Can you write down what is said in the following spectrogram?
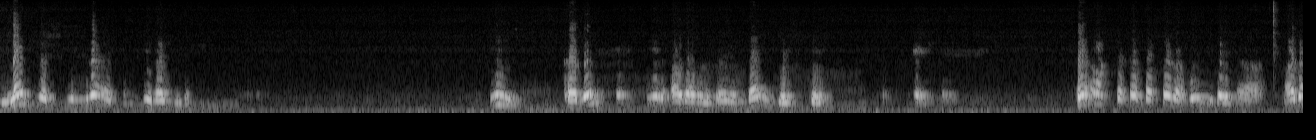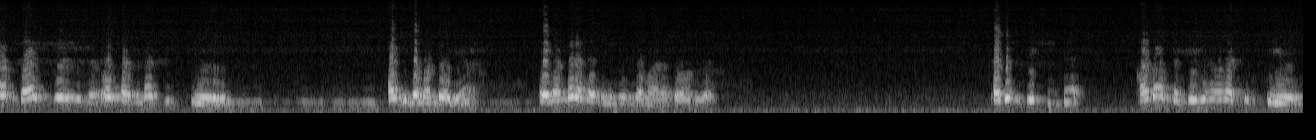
lezzet imre'etin bir racülün. Bir kadın bir adamın önünden geçti. Ve aksafa basarahu ileyha. Adam da gözünü o kadına dikti. Hangi zamanda oluyor? Peygamber Efendimiz'in zamanında oluyor. Kadın geçince adam da gözünü ona dikti.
